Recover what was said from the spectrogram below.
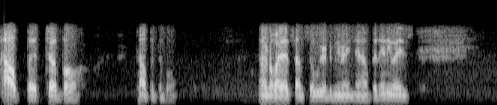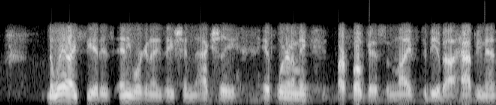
palpable, palpable. I don't know why that sounds so weird to me right now, but anyways, the way I see it is any organization actually, if we're going to make our focus in life to be about happiness,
